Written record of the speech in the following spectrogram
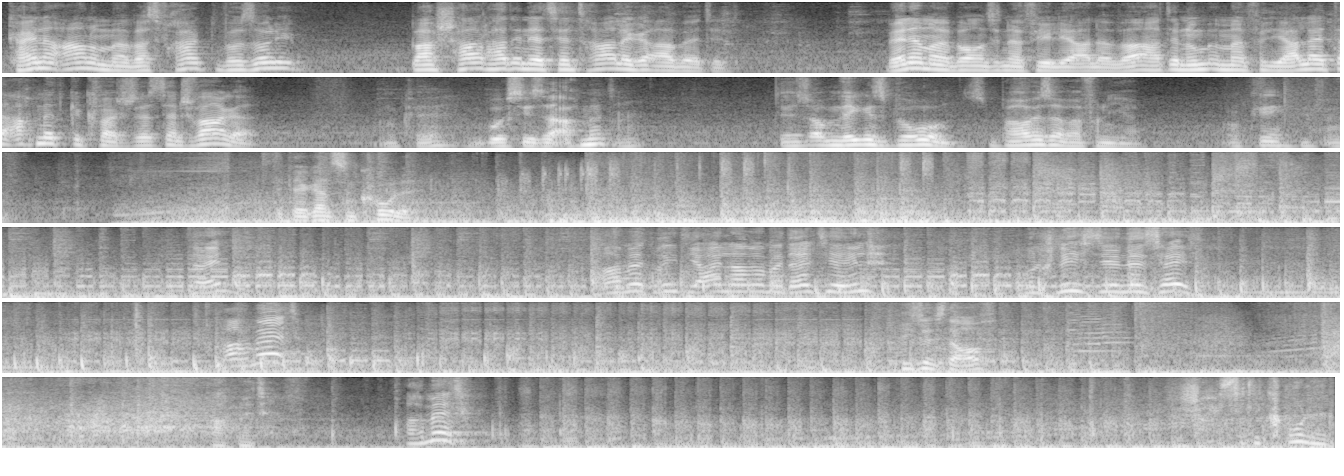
Keine Ahnung mehr. Was fragt, was soll ich? Bashar hat in der Zentrale gearbeitet. Wenn er mal bei uns in der Filiale war, hat er nur mit meinem Filialleiter Ahmed gequatscht. Das ist sein Schwager. Okay. Wo ist dieser Ahmed? Der ist auf dem Weg ins Büro. Das ist ein paar Häuser aber von hier. Okay. Der ganzen Kohle. Da. Ahmed bringt die Einladung mit direkt hier hin und schließt sie in den Safe. Ahmed! Wieso ist er auf? Ahmed! Ahmed! Scheiße, die Kohle!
